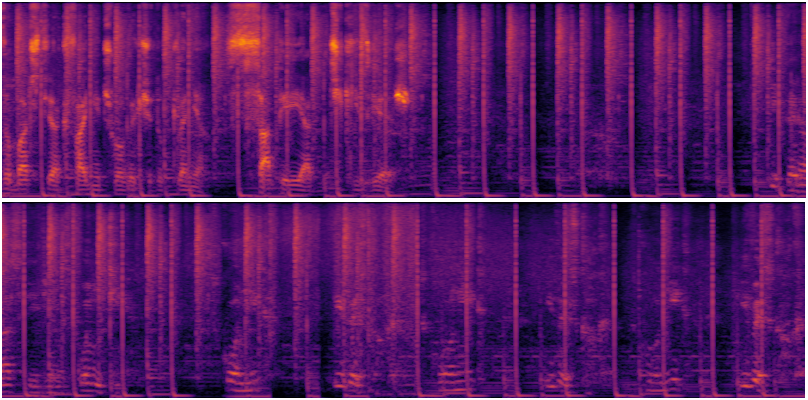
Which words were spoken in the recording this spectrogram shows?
Zobaczcie, jak fajnie człowiek się dotlenia. Sapie jak dziki zwierz. I teraz jedziemy skłoniki. Skłonik i wyskok. Skłonik i wyskok. Skłonik i wyskok.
